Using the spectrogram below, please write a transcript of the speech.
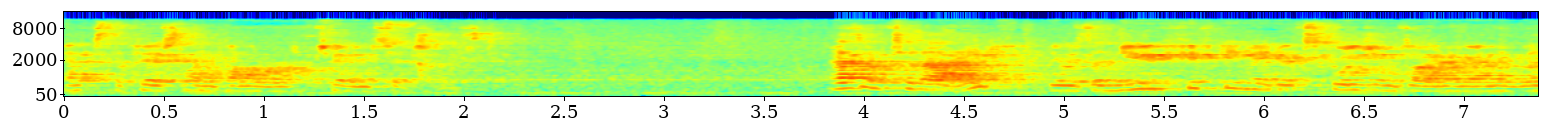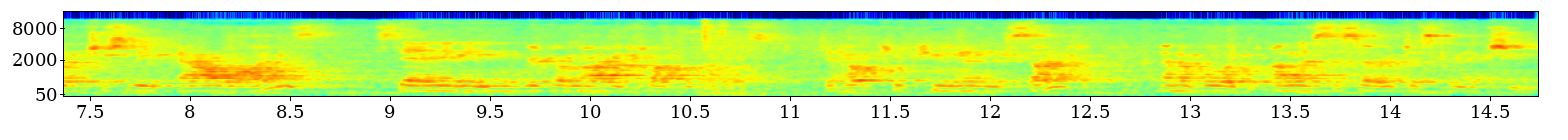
and it's the first link on the return search list. As of today, there is a new 50 metre exclusion zone around the electricity power lines standing in River Murray floodwaters to help keep communities safe and avoid unnecessary disconnections.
